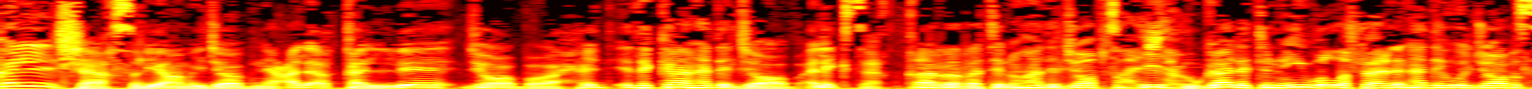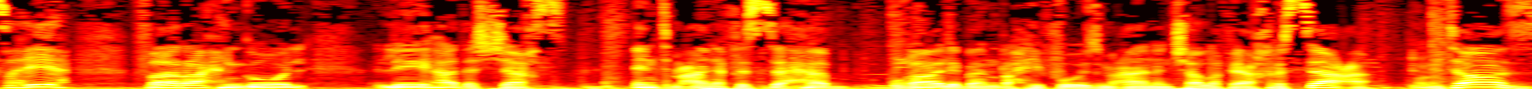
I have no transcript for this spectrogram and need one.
كل شخص اليوم يجاوبنا على الأقل لجواب واحد. إذا كان هذا الجواب Alexa قررت إنه هذا الجواب صحيح وقالت إنه إي والله فعلا هذا هو الجواب الصحيح فراح نقول لهذا الشخص أنت معانا في السحب وغالبا راح يفوز معانا إن شاء الله في آخر الساعة. ممتاز.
